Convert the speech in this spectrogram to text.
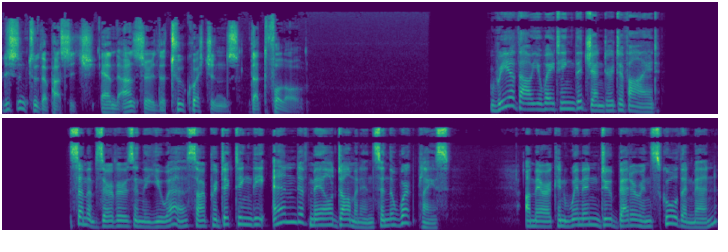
Listen to the passage and answer the two questions that follow. Reevaluating the gender divide. Some observers in the U.S. are predicting the end of male dominance in the workplace. American women do better in school than men,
